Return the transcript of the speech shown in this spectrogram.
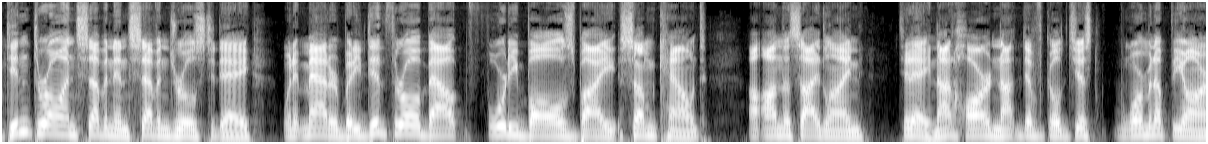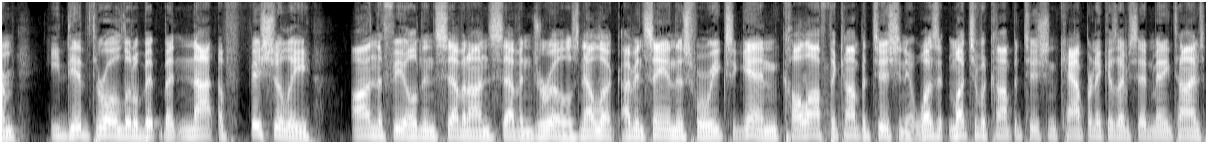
didn't throw on seven and seven drills today when it mattered, but he did throw about 40 balls by some count uh, on the sideline today. Not hard, not difficult, just warming up the arm. He did throw a little bit, but not officially on the field in seven on seven drills. Now, look, I've been saying this for weeks again call off the competition. It wasn't much of a competition. Kaepernick, as I've said many times,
